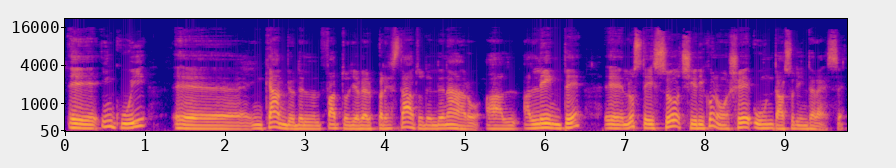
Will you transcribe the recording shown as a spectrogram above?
eh, in cui eh, in cambio del fatto di aver prestato del denaro al, all'ente, eh, lo stesso ci riconosce un tasso di interesse.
